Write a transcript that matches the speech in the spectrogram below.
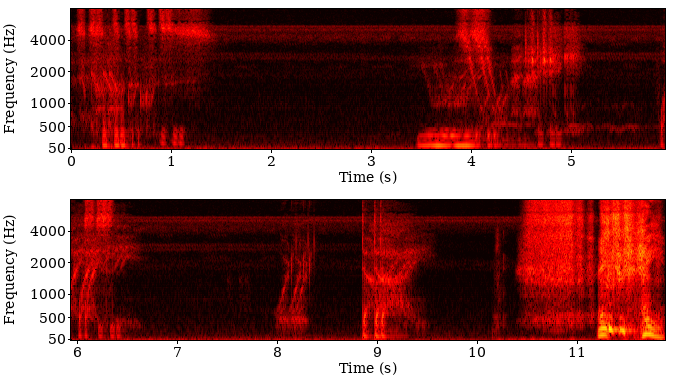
has consequences. Use your magic wisely die. Hey, hey,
